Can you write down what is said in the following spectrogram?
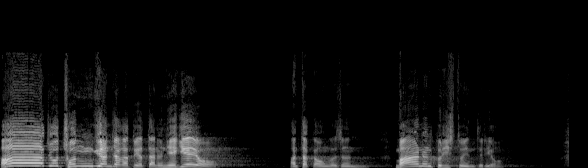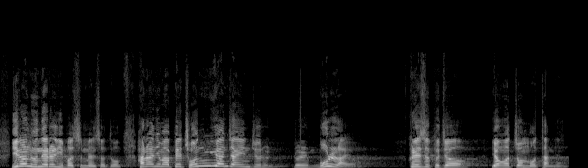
아주 존귀한 자가 되었다는 얘기예요. 안타까운 것은 많은 그리스도인들이요. 이런 은혜를 입었으면서도 하나님 앞에 존귀한 자인 줄을 몰라요. 그래서 그저 영어 좀 못하면,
